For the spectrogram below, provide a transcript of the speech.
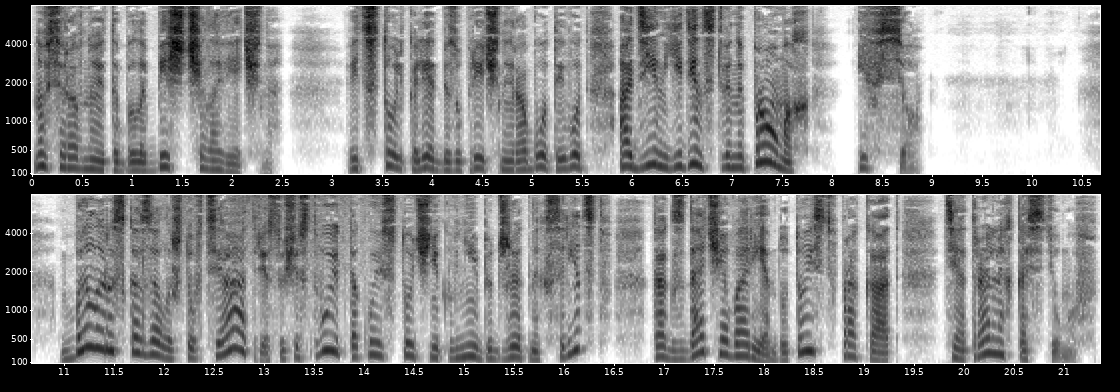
Но все равно это было бесчеловечно. Ведь столько лет безупречной работы, и вот один единственный промах, и все. Белла рассказала, что в театре существует такой источник внебюджетных средств, как сдача в аренду, то есть в прокат театральных костюмов.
